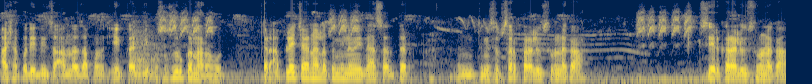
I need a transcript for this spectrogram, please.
अशा पद्धतीचा अंदाज आपण एक तारखेपासून सुरू करणार आहोत. तर आपल्या चॅनलला तुम्ही नवीन असाल तर तुम्ही सबस्क्राईब करायला विसरू नका. शेअर करायला विसरू नका.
